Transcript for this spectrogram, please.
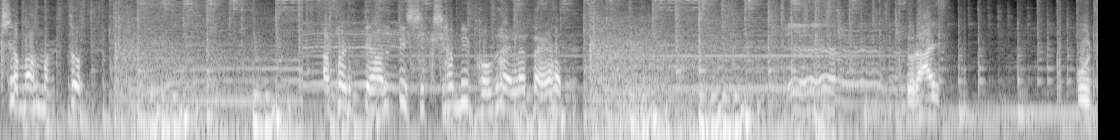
क्षमा मागतो. आपण त्याल ती शिक्षा मी भोगायला तयार सुराज उठ.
